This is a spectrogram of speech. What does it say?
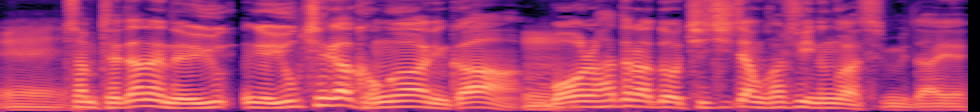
예. 참 대단하네요. 육, 육체가 건강하니까 뭘 하더라도 지치지 않고 할 수 있는 것 같습니다. 예. 음.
